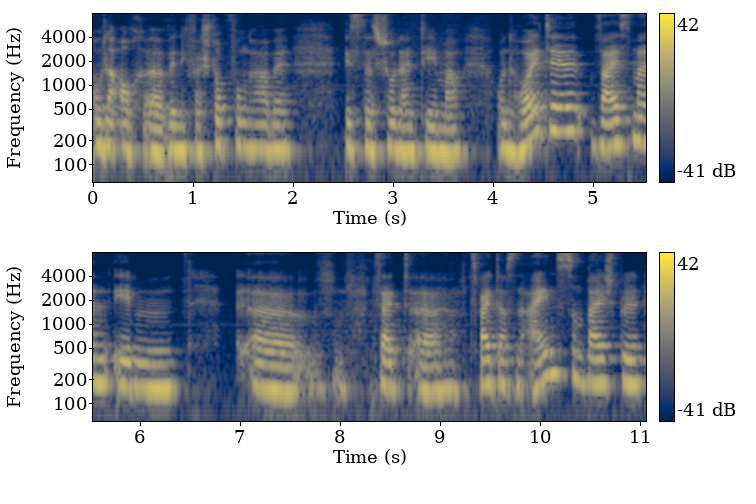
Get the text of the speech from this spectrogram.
oder auch äh, wenn ich Verstopfung habe, ist das schon ein Thema. Und heute weiß man eben, äh, seit äh, 2001 zum Beispiel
